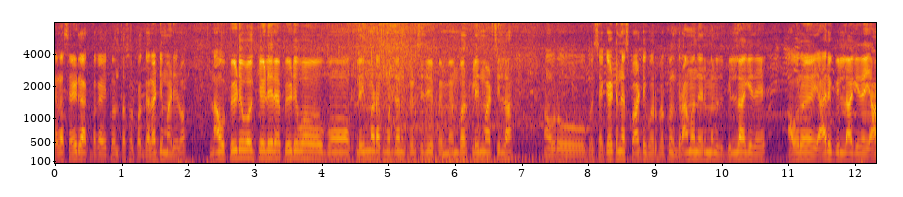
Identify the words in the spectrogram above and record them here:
ಎಲ್ಲ ಸೈಡ್ಗೆ ಹಾಕ್ಬೇಕಾಗಿತ್ತು ಅಂತ ಸ್ವಲ್ಪ ಗಲಾಟೆ ಮಾಡಿರೋ. ನಾವು ಪಿ ಡಿ ಒ ಕೇಳಿದರೆ ಪಿ ಡಿ ಒ ಕ್ಲೀನ್ ಮಾಡೋಕ್ಕೆ ಮೂರು ಜನ ಕಳಿಸಿದ್ವಿ ಮೆಂಬರ್ ಕ್ಲೀನ್ ಮಾಡಿಸಿಲ್ಲ. ಅವರು ಸೆಕ್ರೆಟರಿನ ಸ್ಪಾಟಿಗೆ ಬರಬೇಕು, ಗ್ರಾಮ ನಿರ್ಮಲದ ಬಿಲ್ ಆಗಿದೆ, ಅವರು ಯಾರಿಗೆ ಬಿಲ್ ಆಗಿದೆ, ಯಾವ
